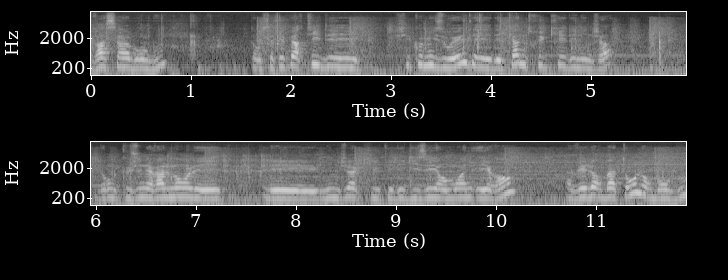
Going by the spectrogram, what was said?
grâce à un bambou. Donc ça fait partie des shikomizue, des, des cannes truquées des ninjas. Donc généralement les, les ninjas qui étaient déguisés en moines errants avaient leur bâton, leur bambou,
